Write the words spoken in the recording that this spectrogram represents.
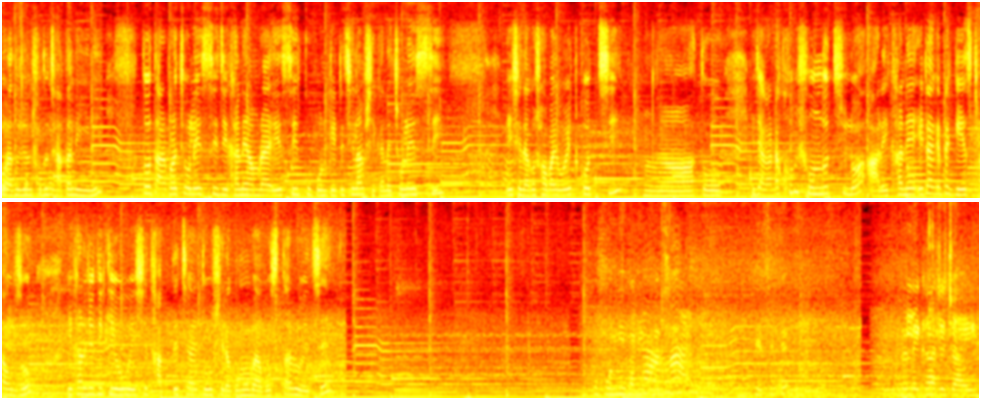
ওরা দুজন শুধু ছাতা নিইনি। তো তারপরে চলে এসেছি, যেখানে আমরা এসির কুপন কেটেছিলাম, সেখানে চলে এসেছি। এসে দেখো সবাই ওয়েট করছি। তো এই জায়গাটা খুবই সুন্দর ছিল, আর এখানে এটা একটা গেস্ট হাউসও এখানে যদি কেউ এসে থাকতে চায়, তো সেরকমও ব্যবস্থা রয়েছে। কুপন নিয়ে দাঁড়িয়ে পড়েছি। এসিতে। এটা লেখা আছে চাইল্ড।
